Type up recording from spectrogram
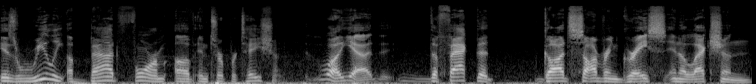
is really a bad form of interpretation. Well, yeah, the fact that God's sovereign grace in election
